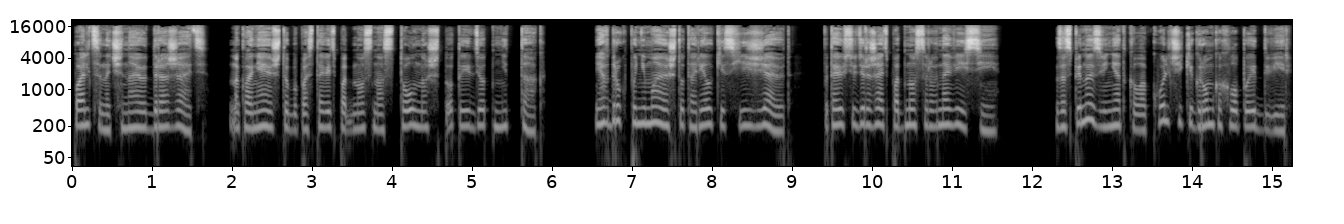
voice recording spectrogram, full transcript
Пальцы начинают дрожать. Наклоняюсь, чтобы поставить поднос на стол, но что-то идет не так. Я вдруг понимаю, что тарелки съезжают. Пытаюсь удержать поднос в равновесии. За спиной звенят колокольчики, громко хлопает дверь.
